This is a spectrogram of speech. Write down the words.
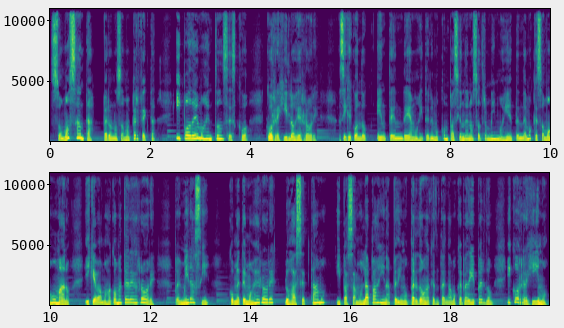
somos santas, pero no somos perfectas, y podemos entonces corregir los errores. Así que cuando entendemos y tenemos compasión de nosotros mismos y entendemos que somos humanos y que vamos a cometer errores, pues mira, sí, cometemos errores, los aceptamos y pasamos la página, pedimos perdón a quien tengamos que pedir perdón y corregimos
